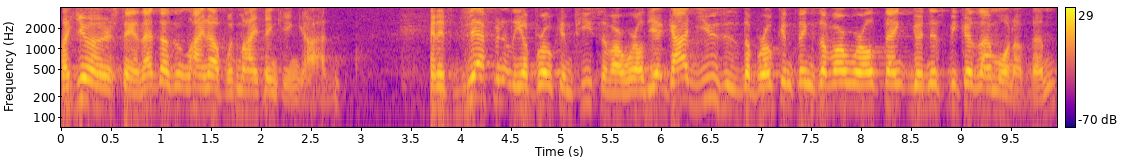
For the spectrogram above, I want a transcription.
Like, you don't understand, that doesn't line up with my thinking, God. And it's definitely a broken piece of our world. Yet God uses the broken things of our world, thank goodness, because I'm one of them.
